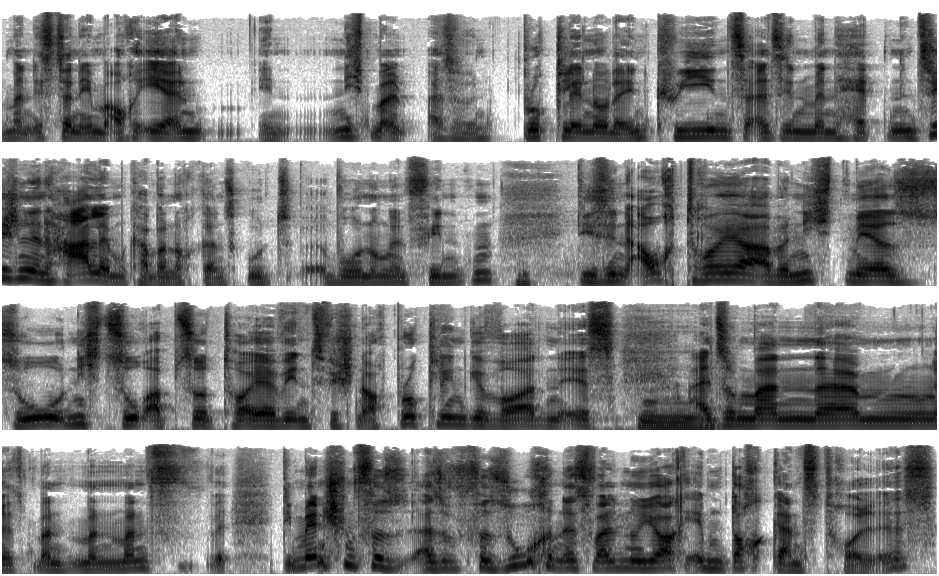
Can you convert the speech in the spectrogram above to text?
Man ist dann eben auch eher in, in, nicht mal, also in Brooklyn oder in Queens als in Manhattan. Inzwischen in Harlem kann man noch ganz gut äh, Wohnungen finden. Die sind auch teuer, aber nicht mehr so, nicht so absurd teuer, wie inzwischen auch Brooklyn geworden ist. Mhm. Also man, ähm, man, man, man, die Menschen vers also versuchen es, weil New York eben doch ganz toll ist.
